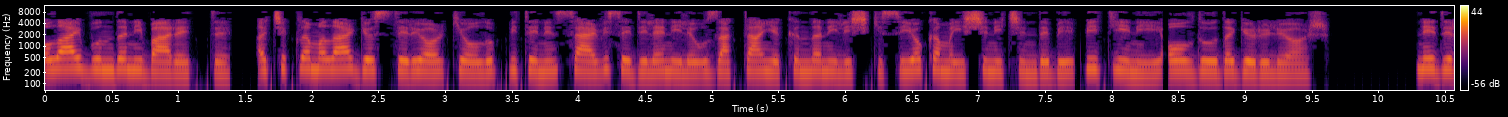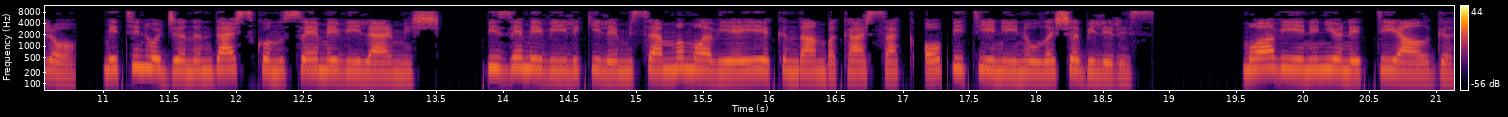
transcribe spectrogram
Olay bundan ibaretti. Açıklamalar gösteriyor ki olup bitenin servis edilen ile uzaktan yakından ilişkisi yok ama işin içinde bir bit yeniği olduğu da görülüyor. Nedir o? Metin Hoca'nın ders konusu Emevilermiş. Biz Emevilik ile Müsemma Muaviye'ye yakından bakarsak, o bit yeniğine ulaşabiliriz. Muaviye'nin yönettiği algı.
